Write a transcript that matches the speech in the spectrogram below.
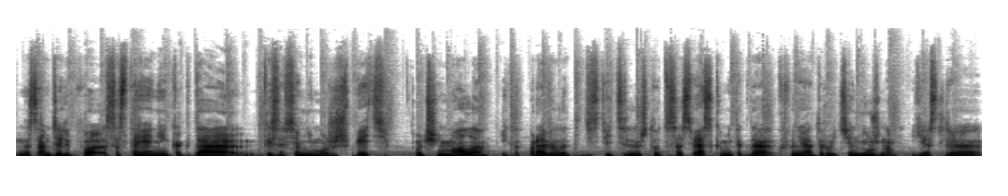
на самом деле, по состоянии, когда ты совсем не можешь петь, очень мало, и, как правило, это действительно что-то со связками, тогда к фониатору идти нужно. Если э,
